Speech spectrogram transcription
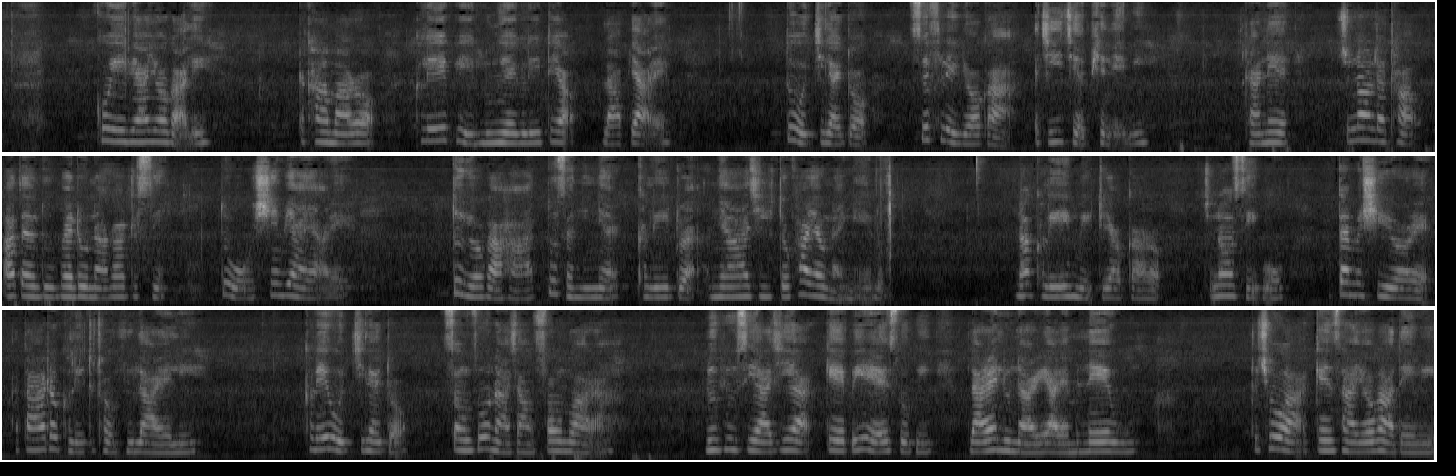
ကိုရီပြားယောဂလေးတခါမှာတော့ကလေးဖေလူငယ်ကလေးတယောက်လာပြတယ်သူ့ကိုကြည့်လိုက်တော့စစ်ဖလစ်ယောဂအကြီးအကျယ်ဖြစ်နေပြီဒါနဲ့ကျွန်တော်လက်ထောက်အာတန်သူဘန်ဒိုနာကတဆင့်သူ့ကိုရှင်းပြရတယ် သူ့ယောဂဟာသူ့ဇနီးနဲ့ကလေးအတွက်အများကြီးဒုက္ခရောက်နိုင်တယ်လို့နောက်ကလေးမိတယောက်ကတော့ကျွန်တော်စီကိုအသက်မရှိတော့တဲ့အသားထုတ်ကလေးတစ်ထုပ်ယူလာတယ်လေကလေးကိုကြည့်လိုက်တော့စုံစိုးနာကြောင့်ဆုံးသွားတာလူဖြူဆရာကြီးကကယ်ပေးတယ်ဆိုပြီးလာတဲ့လူနာတွေကလည်းမနှဲဘူးတချို့ကကင်ဆာယောဂတွေတွေ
